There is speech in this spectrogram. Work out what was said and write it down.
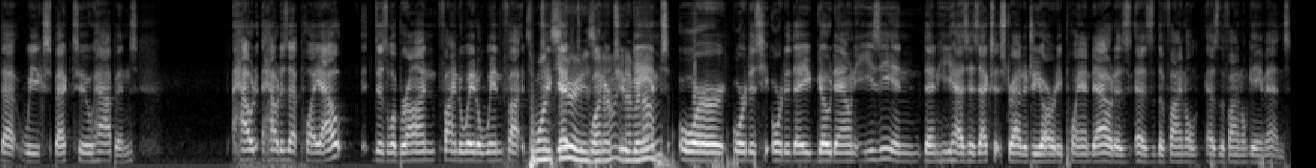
that we expect to happens, how how does that play out? Does LeBron find a way to win five It's one to series, get one you or know, you two never know. games, or or does he, or do they go down easy and then he has his exit strategy already planned out as as the final as the final game ends?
